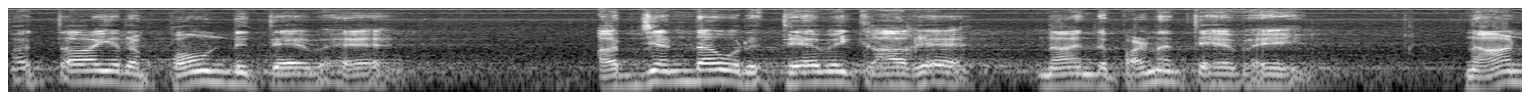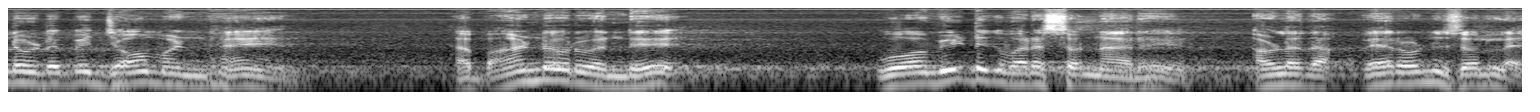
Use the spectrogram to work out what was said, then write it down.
பத்தாயிரம் பவுண்டு தேவை. அர்ஜெண்டாக ஒரு தேவைக்காக நான் இந்த பணம் தேவை. நான் ஆண்டவர்கிட்ட போய் ஜோம் பண்ணேன். அப்போ ஆண்டவர் வந்து உன் வீட்டுக்கு வர சொன்னார். அவ்வளோதான் வேற ஒன்றும் சொல்ல.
